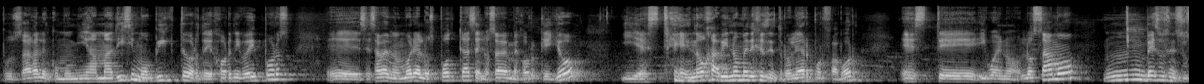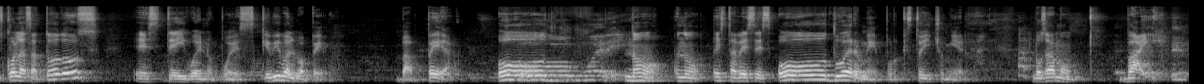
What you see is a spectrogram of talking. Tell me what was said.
pues hágale como mi amadísimo Víctor de Horny Vapors. eh, se sabe de memoria los podcasts, se lo sabe mejor que yo. Y este, no, Javi, no me dejes de trolear, por favor. Este, y bueno, los amo. Mm, besos en sus colas a todos. Este, y bueno, pues, que viva el vapeo. Vapea. O muere. no, no, esta vez es o duerme, porque estoy hecho mierda. Los amo. Bye.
